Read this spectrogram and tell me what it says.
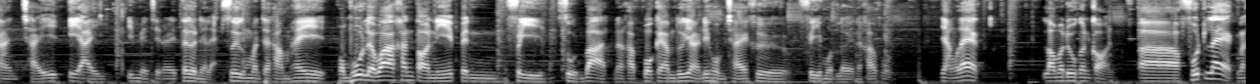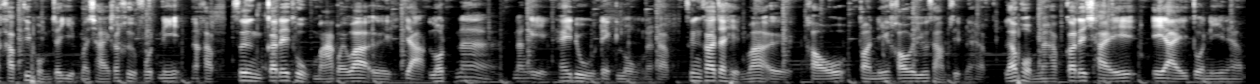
การใช้ AI Image Generator เนี่ยแหละ ซึ่งมันจะทำให้ผมพูดเลยว่าขั้นตอนนี้เป็นฟรีศูนย์บาทนะครับ โปรแกรมทุกอย่างที่ผมใช้คือฟรีหมดเลยนะครับผม อย่างแรก เรามาดูกันก่อนอฟุตแรกนะครับที่ผมจะหยิบมาใช้ก็คือฟุตนี้นะครับ ซึ่งก็ได้ถูกมาร์กไว้ว่าเอออยากลดหน้านางเอกให้ดูเด็กลงนะครับ ซึ่งก็จะเห็นว่าเออเขาตอนนี้เขาอายุ 30 นะครับ แล้วผมนะครับก็ได้ใช้ AI ตัวนี้นะครับ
